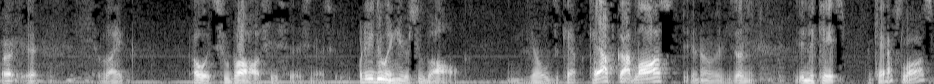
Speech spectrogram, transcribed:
or, uh, like, oh, it's Subal, she says. what are you doing here, Subal? He holds the calf. Calf got lost. You know, he doesn't indicates the calf's lost.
